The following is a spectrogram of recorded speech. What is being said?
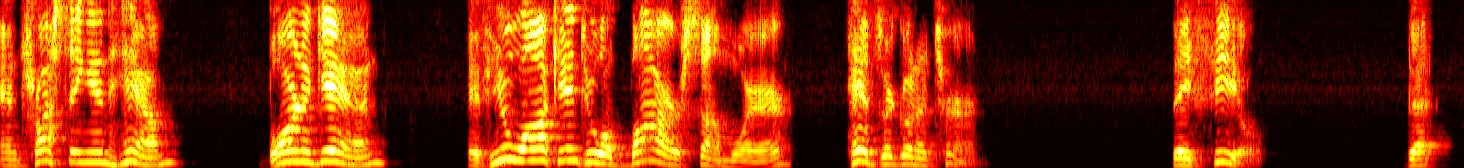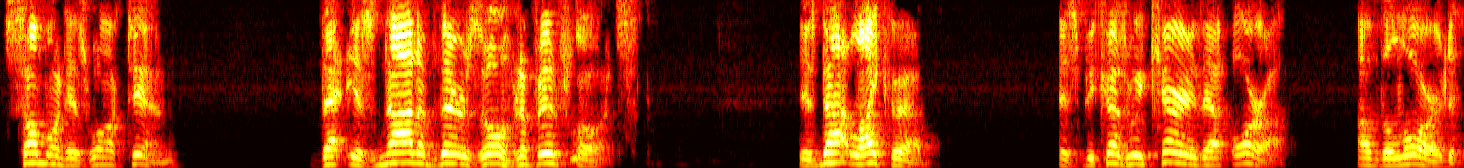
and trusting in Him, born again, if you walk into a bar somewhere, heads are going to turn. They feel that someone has walked in that is not of their zone of influence, is not like them. It's because we carry that aura of the Lord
